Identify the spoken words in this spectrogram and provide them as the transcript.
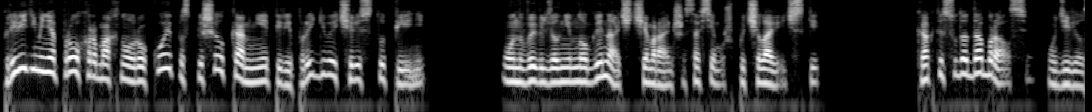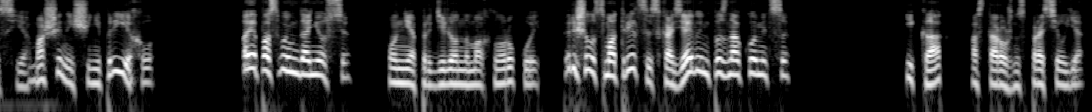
При виде меня Прохор махнул рукой и поспешил ко мне, перепрыгивая через ступени. Он выглядел немного иначе, чем раньше, совсем уж по-человечески. «Как ты сюда добрался?» — удивился я. «Машина еще не приехала». «А я по-своему донесся», — он неопределенно махнул рукой. Решил осмотреться и с хозяевами познакомиться. «И как?» — осторожно спросил я.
